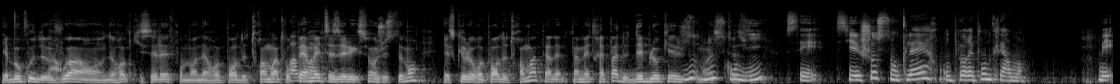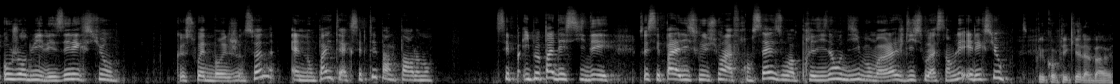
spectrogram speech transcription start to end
Il y a beaucoup de Non. voix en Europe qui s'élèvent pour demander un report de trois mois pour Trois permettre mois. ces élections justement. Est-ce que le report de trois mois per- permettrait pas de débloquer Nous, justement nous, la ce qu'on dit, c'est si les choses sont claires, on peut répondre clairement. Mais aujourd'hui, les élections que souhaite Boris Johnson, elles n'ont pas été acceptées par le Parlement. Il ne peut pas décider. Vous savez, c'est pas la dissolution à la française où un président dit bon bah voilà, je dis sous l'Assemblée élection. C'est plus compliqué là-bas. oui.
